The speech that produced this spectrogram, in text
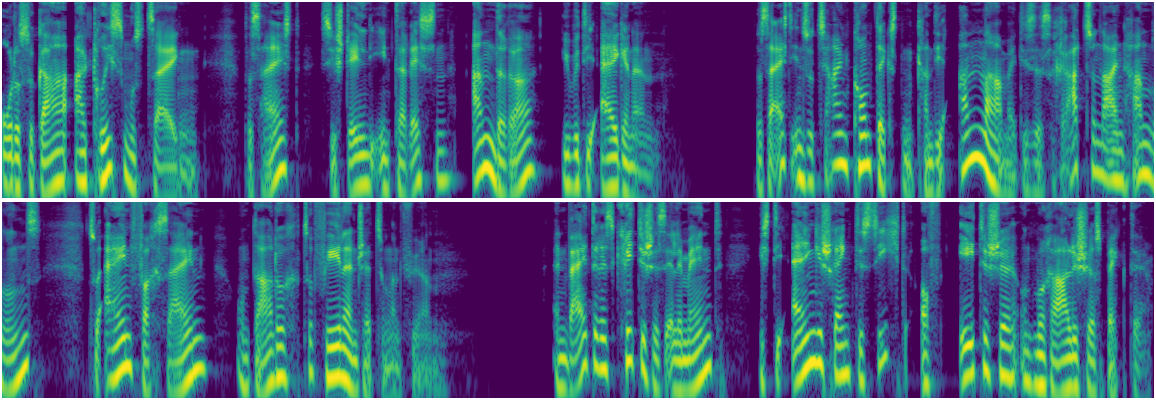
oder sogar Altruismus zeigen. Das heißt, sie stellen die Interessen anderer über die eigenen. Das heißt, in sozialen Kontexten kann die Annahme dieses rationalen Handelns zu einfach sein und dadurch zu Fehleinschätzungen führen. Ein weiteres kritisches Element ist die eingeschränkte Sicht auf ethische und moralische Aspekte.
